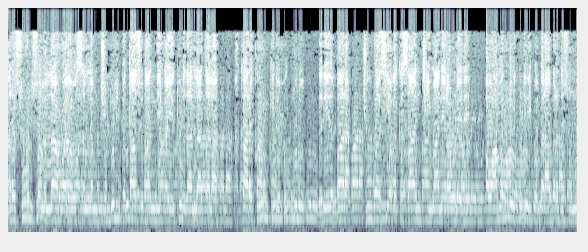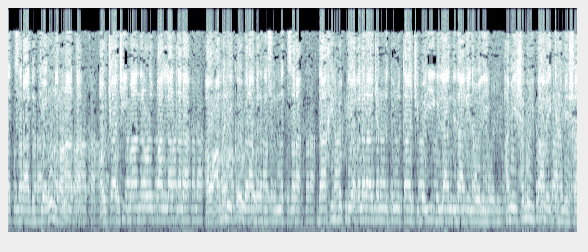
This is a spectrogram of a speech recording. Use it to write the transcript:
رسول صلی الله علیه وسلم چې لولي پتا سو باندې آیتونه د الله تعالی ښکار کوم کې د حکمونو د دې لپاره چوبا سیغه کسان چې ایمان راوړل دي او عملونه کړی دي په برابر د سنت سره د تیارونو رڼا ته او چا چې ایمان راوړل په الله تعالی او عمل کوي برابر د سنت سره داخل بکړي اغلرا جنتونو ته چې به ګلان دي داغینه ولي همیشه به پاږي کې همیشه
